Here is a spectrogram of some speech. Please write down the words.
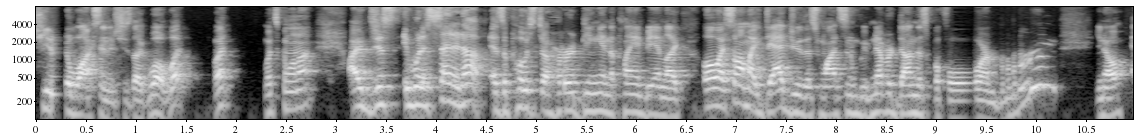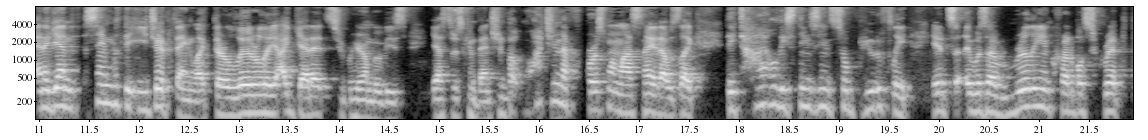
Cheetah walks in and she's like, whoa, what? What? What's going on? I just, it would have set it up as opposed to her being in the plane being like, oh, I saw my dad do this once and we've never done this before. You know, and again, same with the Egypt thing. Like they're literally, I get it, superhero movies. Yes, there's convention, but watching the first one last night, I was like, they tie all these things in so beautifully. It's, it was a really incredible script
